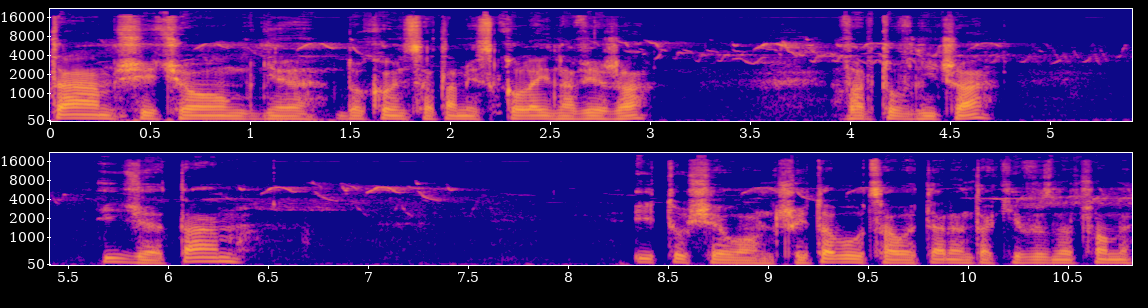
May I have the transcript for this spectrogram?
Tam się ciągnie do końca, tam jest kolejna wieża wartownicza. Idzie tam i tu się łączy. I to był cały teren taki wyznaczony,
